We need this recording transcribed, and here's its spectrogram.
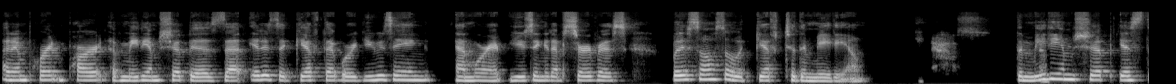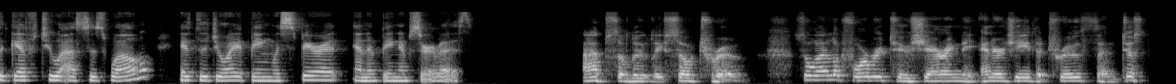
an important part of mediumship is that it is a gift that we're using and we're using it of service, but it's also a gift to the medium. Yes. The mediumship is the gift to us as well. It's the joy of being with spirit and of being of service. Absolutely, so true. So I look forward to sharing the energy, the truth, and just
